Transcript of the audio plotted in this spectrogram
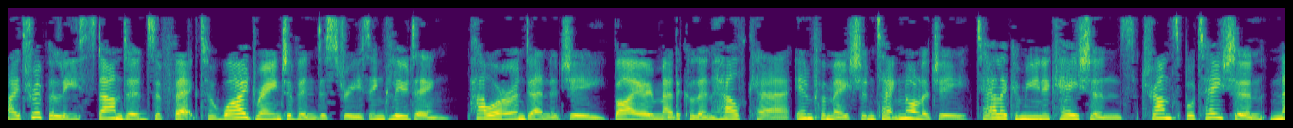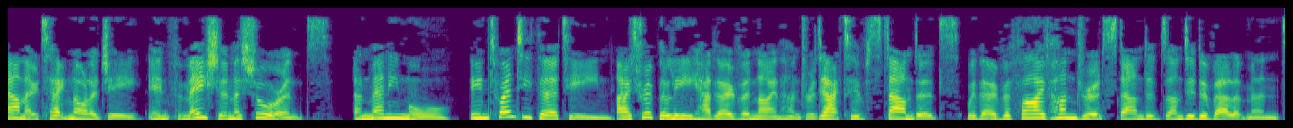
IEEE standards affect a wide range of industries including power and energy, biomedical and healthcare, information technology, telecommunications, transportation, nanotechnology, information assurance, and many more. In 2013, IEEE had over 900 active standards, with over 500 standards under development.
